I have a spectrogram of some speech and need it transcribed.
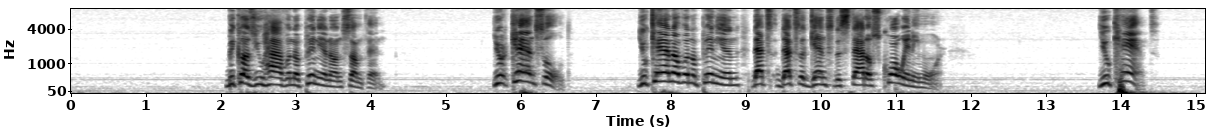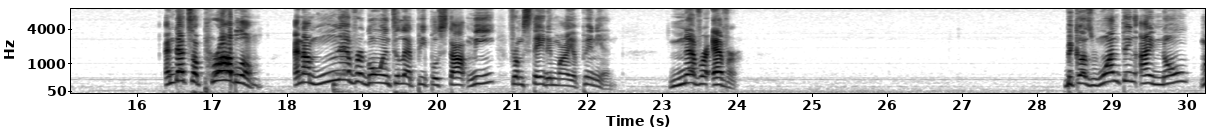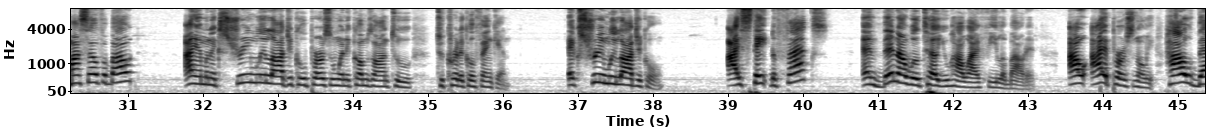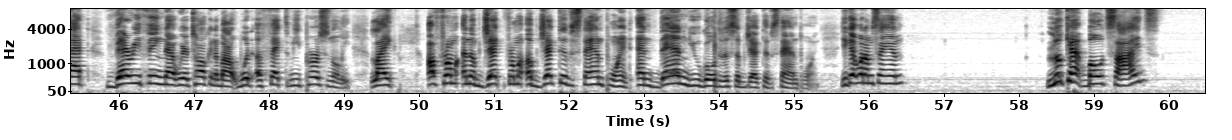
because you have an opinion on something. You're canceled. You can't have an opinion that's that's against the status quo anymore. You can't. And that's a problem. And I'm never going to let people stop me from stating my opinion. Never ever. Because one thing I know myself about, I am an extremely logical person when it comes on to, to critical thinking extremely logical. I state the facts and then I will tell you how I feel about it. How I personally, how that very thing that we're talking about would affect me personally. Like uh, from an object from an objective standpoint and then you go to the subjective standpoint. You get what I'm saying? Look at both sides.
